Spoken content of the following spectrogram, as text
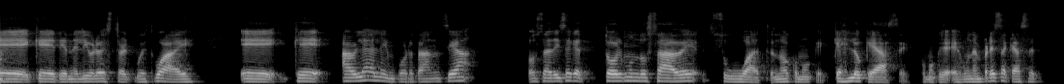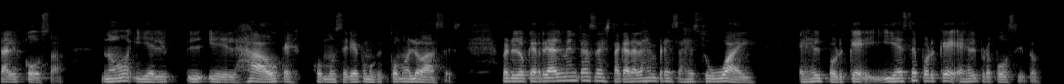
eh, que tiene el libro Start With Why, eh, que habla de la importancia o sea, dice que todo el mundo sabe su what, ¿no? Como que qué es lo que hace, como que es una empresa que hace tal cosa, ¿no? Y el, y el how, que es como sería como que cómo lo haces. Pero lo que realmente hace destacar a las empresas es su why, es el por qué, y ese por qué es el propósito.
